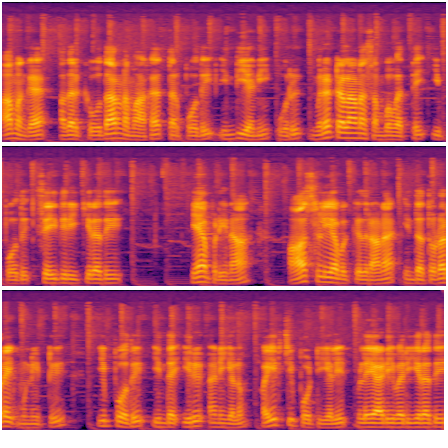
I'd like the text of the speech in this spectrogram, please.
ஆமாங்க அதற்கு உதாரணமாக தற்போது இந்திய அணி ஒரு மிரட்டலான சம்பவத்தை இப்போது செய்திருக்கிறது. ஏன் அப்படின்னா ஆஸ்திரேலியாவுக்கு எதிரான இந்த தொடரை முன்னிட்டு இப்போது இந்த இரு அணிகளும் பயிற்சி போட்டிகளில் விளையாடி வருகிறது.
